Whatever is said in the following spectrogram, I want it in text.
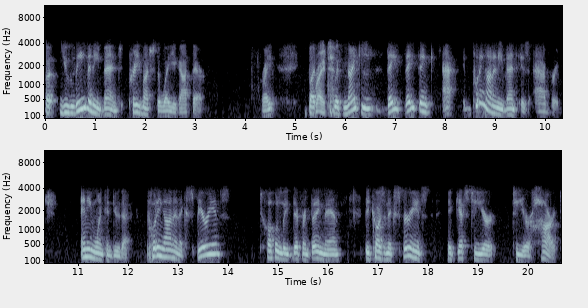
but you leave an event pretty much the way you got there, right? But right. with Nike, they they think at, putting on an event is average Anyone can do that. Putting on an experience, totally different thing, man. because an experience it gets to your to your heart,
